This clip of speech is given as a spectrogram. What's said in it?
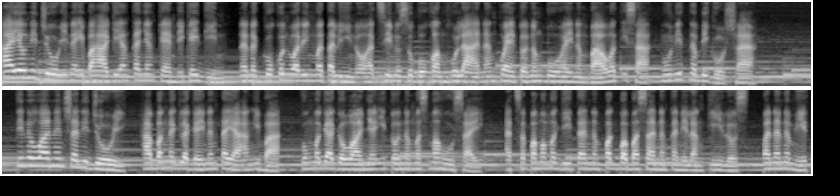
Ayaw ni Joey na ibahagi ang kanyang candy kay Dean, na nagkukunwaring matalino at sinusubukang hulaan ang kwento ng buhay ng bawat isa, ngunit nabigo siya. Tinuwanan siya ni Joey, habang naglagay ng taya ang iba, kung magagawa niya ito ng mas mahusay, at sa pamamagitan ng pagbabasa ng kanilang kilos, pananamit,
